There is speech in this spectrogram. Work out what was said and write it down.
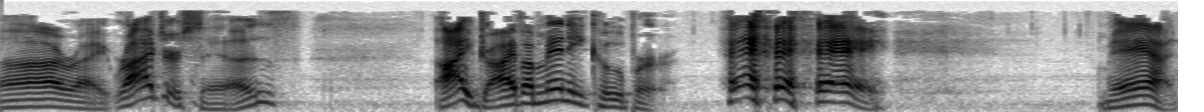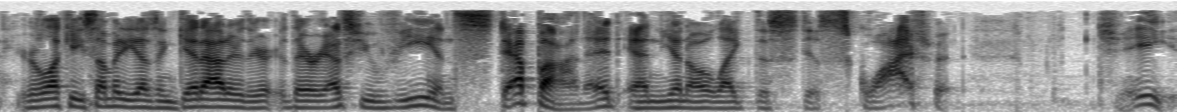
All right. Roger says, I drive a Mini Cooper. Hey, hey, hey. Man, you're lucky somebody doesn't get out of their, their SUV and step on it and, you know, like just, just squash it. Jeez.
